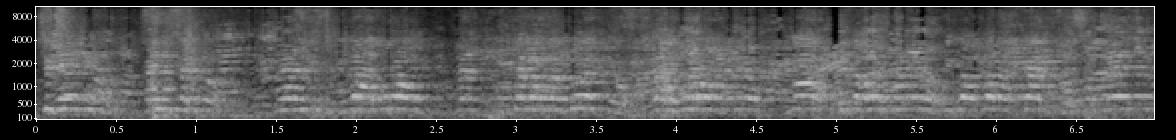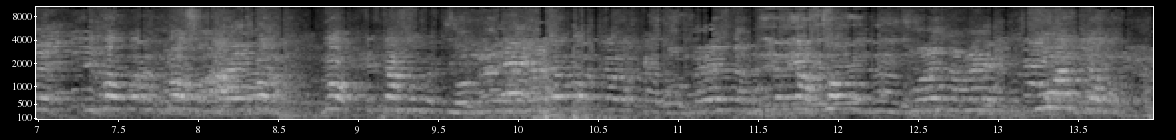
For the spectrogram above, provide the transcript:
Sí, señor. Sí, señor. Ladrón. Usted lo demuestra. Ladrón. No, y va, y va para la cárcel. Y va para no, no, está sometido. La cárcel. Está está usted es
